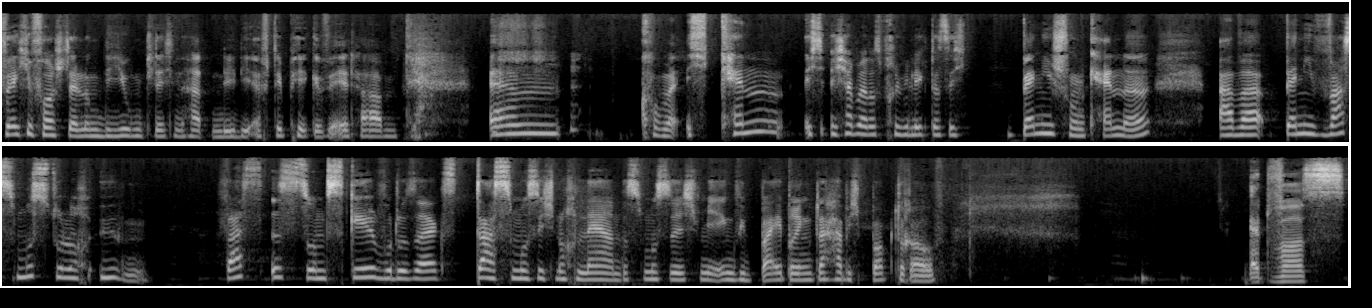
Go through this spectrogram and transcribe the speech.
welche Vorstellungen die Jugendlichen hatten, die die FDP gewählt haben. Ähm, guck mal, ich kenne, ich, ich habe ja das Privileg, dass ich Benny schon kenne, aber Benny, was musst du noch üben? Was ist so ein Skill, wo du sagst, das muss ich noch lernen, das muss ich mir irgendwie beibringen, da habe ich Bock drauf? Etwas,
